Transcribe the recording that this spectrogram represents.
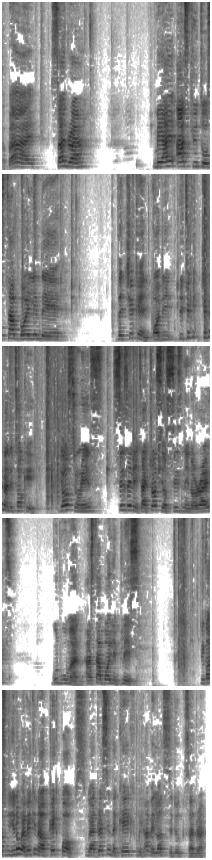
Bye-bye. Sandra, may I ask you to start boiling the the chicken or the, the chicken, chicken and the turkey? Just rinse Season it. I trust your seasoning, all right? Good woman. And start boiling, please. Because, you know, we're making our cake pops. We are dressing the cake. We have a lot to do, Sandra.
